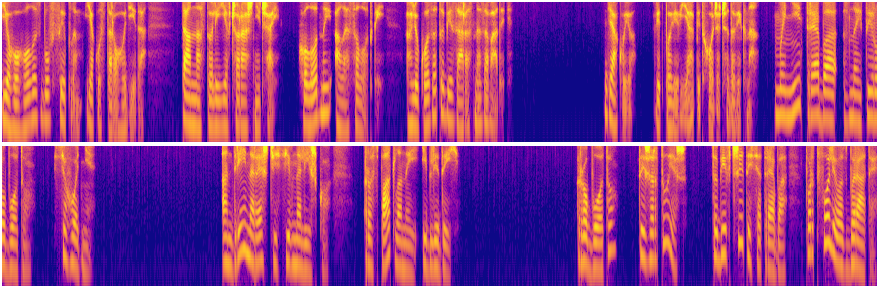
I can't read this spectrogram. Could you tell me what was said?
Його голос був сиплим, як у старого діда. Там на столі є вчорашній чай, холодний, але солодкий. Глюкоза тобі зараз не завадить. Дякую, відповів я, підходячи до вікна. Мені треба знайти роботу. Сьогодні. Андрій нарешті сів на ліжко, розпатлений і блідий. Роботу? Ти жартуєш? Тобі вчитися треба, портфоліо збирати.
